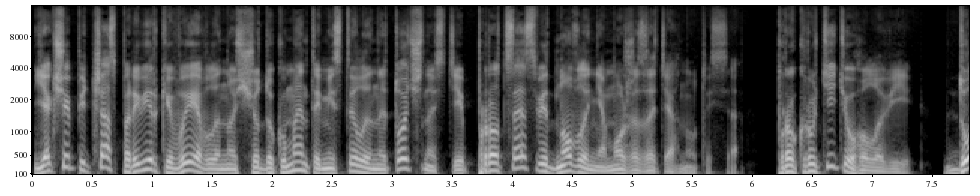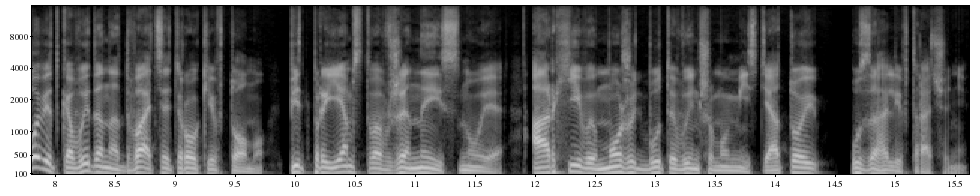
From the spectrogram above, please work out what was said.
Якщо під час перевірки виявлено, що документи містили неточності, процес відновлення може затягнутися. Прокрутіть у голові. Довідка видана 20 років тому, підприємства вже не існує, архіви можуть бути в іншому місті, а той узагалі втрачені.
